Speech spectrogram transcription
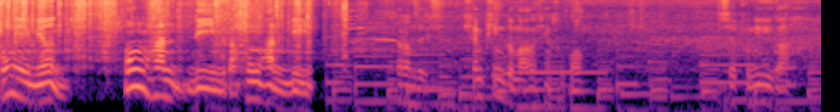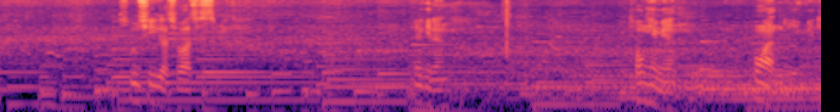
동해면 홍한리입니다. 홍한리. 사람들이 캠핑도 막 하고 이제 분위기가 숨쉬기가 좋아졌습니다. 여기는 동해면 홍안리입니다.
